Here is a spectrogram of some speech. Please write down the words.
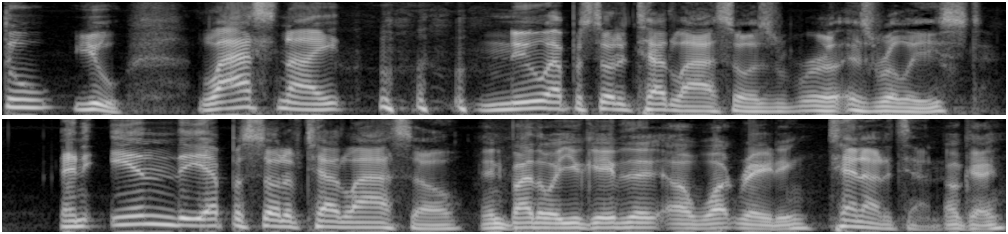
to you. Last night, new episode of Ted Lasso is re- is released, and in the episode of Ted Lasso, And by the way, you gave the uh, what rating? ten out of ten. Okay.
